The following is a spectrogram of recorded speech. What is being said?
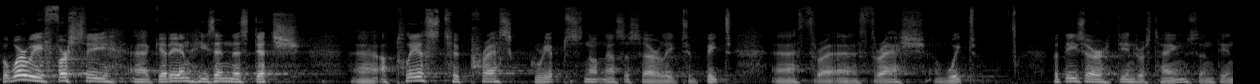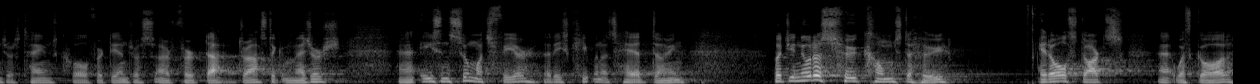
But where we first see uh, Gideon, he's in this ditch, uh, a place to press grapes, not necessarily to beat, uh, thre- uh, thresh wheat. But these are dangerous times, and dangerous times call for dangerous or for da- drastic measures. Uh, he's in so much fear that he's keeping his head down. But you notice who comes to who. It all starts uh, with God.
